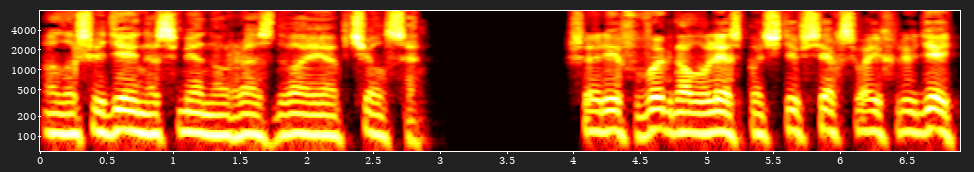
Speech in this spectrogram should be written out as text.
А лошадей на смену раз-два и обчелся. Шериф выгнал в лес почти всех своих людей,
